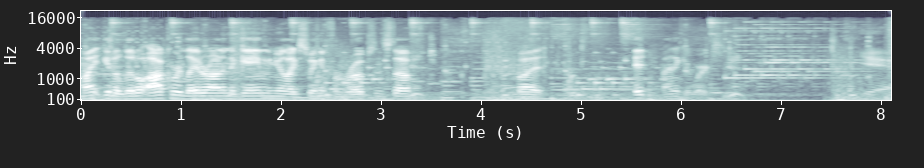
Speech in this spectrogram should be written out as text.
might get a little awkward later on in the game when you're like swinging from ropes and stuff. But it, I think it works. Yeah.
